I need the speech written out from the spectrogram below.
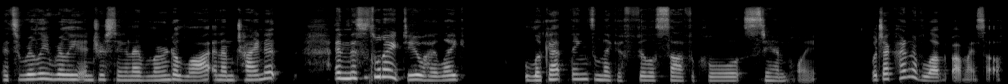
It's really, really interesting. And I've learned a lot. And I'm trying to, and this is what I do. I like look at things in like a philosophical standpoint, which I kind of love about myself.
